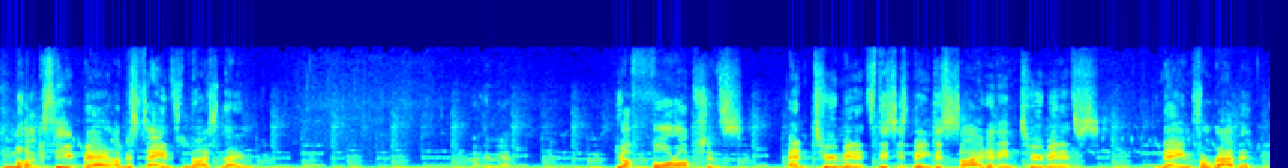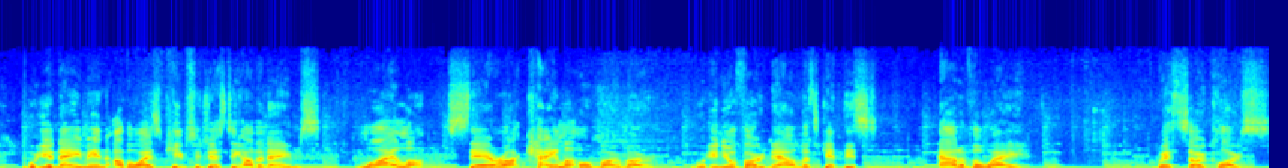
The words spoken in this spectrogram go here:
Moxie Bad. I'm just saying, it's a nice name. All right, here we go. You have four options and two minutes. This is being decided in two minutes. Name for rabbit. Put your name in, otherwise keep suggesting other names. Lila, Sarah, Kayla, or Momo. Put in your vote now and let's get this out of the way. We're so close.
